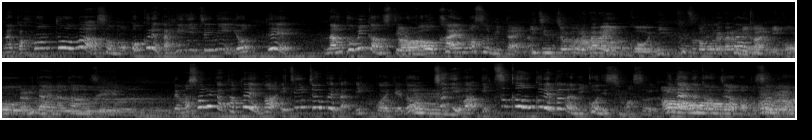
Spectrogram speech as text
なんか本当はその遅れた日にちによって何個みかん捨てるかを変えますみたいな。一日遅れたら1個2日遅れたらみかん。2個みたいな。感じ。うんでもそれが例えば1日遅れたら1個やけど、うん。次は5日遅れたら2個にします。みたいな感じやったとする例えば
